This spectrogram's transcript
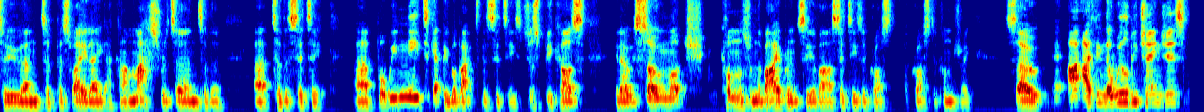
to um, to persuade a, a, kind of mass return to the uh, to the city. Uh, but we need to get people back to the cities, just because you know so much comes from the vibrancy of our cities across across the country. So I, I think there will be changes.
